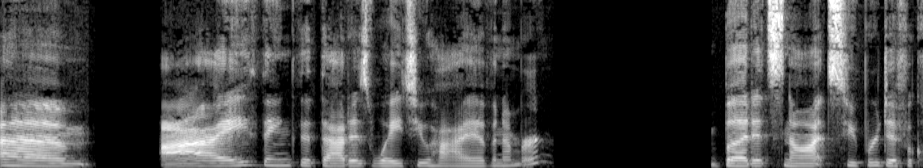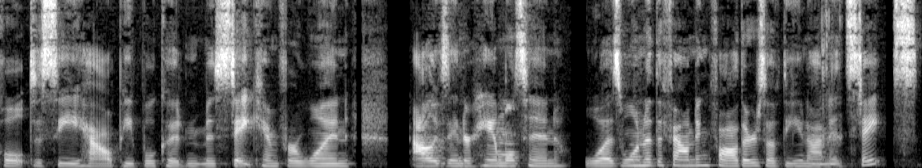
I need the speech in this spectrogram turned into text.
Um, I think that that is way too high of a number. but it's not super difficult to see how people could mistake him for one. Alexander Hamilton was one of the founding fathers of the United States.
